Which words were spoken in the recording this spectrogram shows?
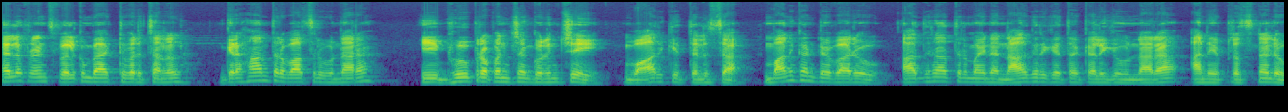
Hello friends welcome back to our channel గ్రహాంతర వాసులు ఉన్నారా? ఈ భూ ప్రపంచం గురించి వారికి తెలుసా? మనకంటే వారు అధునాతనమైన నాగరికత కలిగి ఉన్నారా? అనే ప్రశ్నలు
